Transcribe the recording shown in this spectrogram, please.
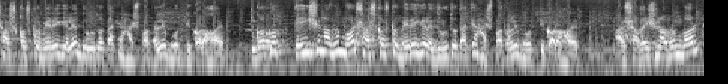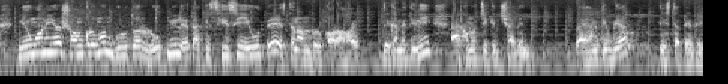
শ্বাসকষ্ট বেড়ে গেলে দ্রুত তাকে হাসপাতালে ভর্তি করা হয়। গত তেইশে নভেম্বর শ্বাসকষ্ট বেড়ে গেলে দ্রুত তাকে হাসপাতালে ভর্তি করা হয়। আর সাতাইশে নভেম্বর নিউমোনিয়ার সংক্রমণ গুরুতর রূপ নিলে তাকে সিসিইউতে স্থানান্তর করা হয়, যেখানে তিনি এখনও চিকিৎসাধীন। রায়হান কিবরিয়া, তিস্তা টিভি।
